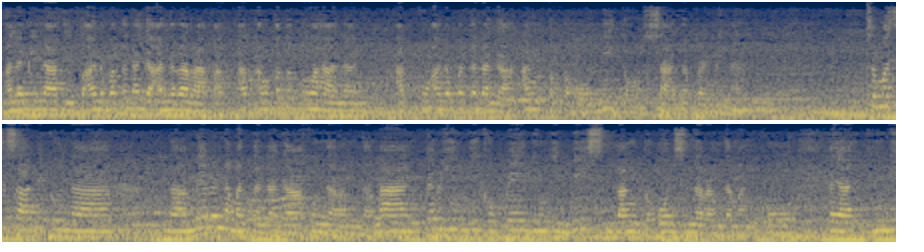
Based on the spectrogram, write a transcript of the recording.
Alamin natin kung ano ba talaga ang nararapat at ang katotohanan at kung ano pa talaga ang totoo dito sa The Terminal. So masasabi ko na na meron naman talaga akong naramdaman pero hindi ko pwedeng i-base lang doon sa naramdaman ko. Kaya hindi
